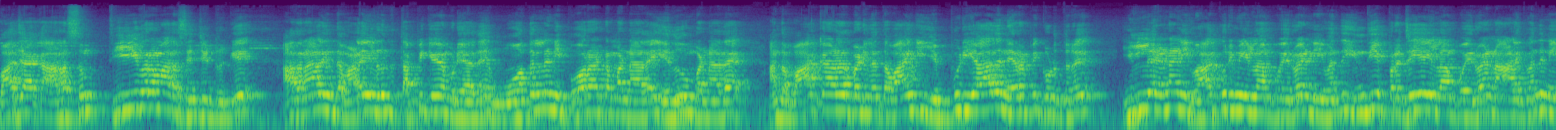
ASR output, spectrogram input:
பாஜக அரசும் தீவிரமாக அதை செஞ்சிட்டு இருக்கு அதனால் இந்த வலையிலிருந்து தப்பிக்கவே முடியாது. முதல்ல நீ போராட்டம் பண்ணாத எதுவும் பண்ணாத அந்த வாக்காளர் படிவத்தை வாங்கி எப்படியாவது நிரப்பி கொடுத்துரு. இல்லைன்னா நீ வாக்குரிமை இல்லாமல் போயிடுவேன் நீ வந்து இந்திய பிரஜையே இல்லாமல் போயிடுவேன் நாளைக்கு வந்து நீ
